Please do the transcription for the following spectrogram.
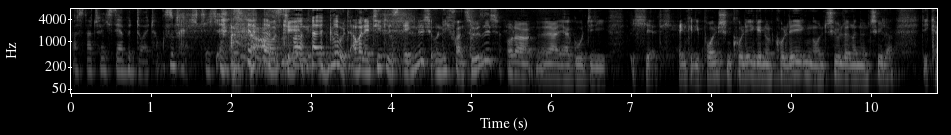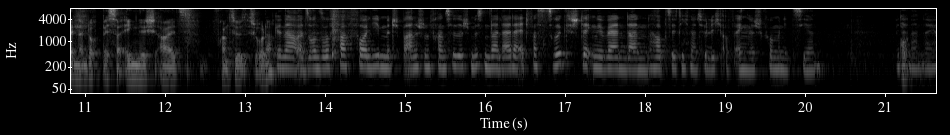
was natürlich sehr bedeutungsträchtig ist. okay, gut. Aber der Titel ist Englisch und nicht Französisch? Oder, ja, ja gut, die, ich, ich denke, die polnischen Kolleginnen und Kollegen und Schülerinnen und Schüler, die können dann doch besser Englisch als Französisch, oder? Genau, also unsere Fachvorlieben mit Spanisch und Französisch müssen da leider etwas zurückstecken. Wir werden dann hauptsächlich natürlich auf Englisch kommunizieren miteinander, ja.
